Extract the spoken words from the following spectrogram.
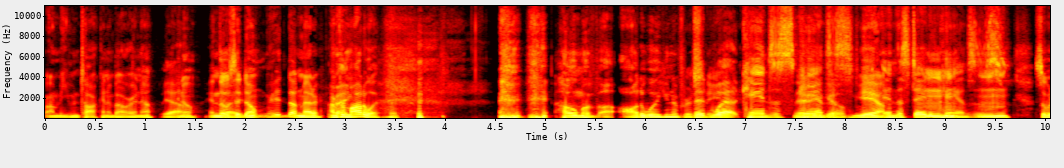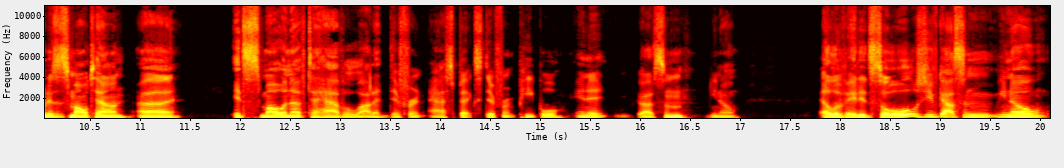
I'm even talking about right now. Yeah, You know, and those that don't, it doesn't matter. I'm from Ottawa, home of uh, Ottawa University. Midwest, Kansas, There Kansas. Yeah. in the state of Mhm, Kansas. mhm. So it is a small town. Uh, it's small enough to have a lot of different aspects, different people in it. You've got some, you know, elevated souls. You've got some, you know,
